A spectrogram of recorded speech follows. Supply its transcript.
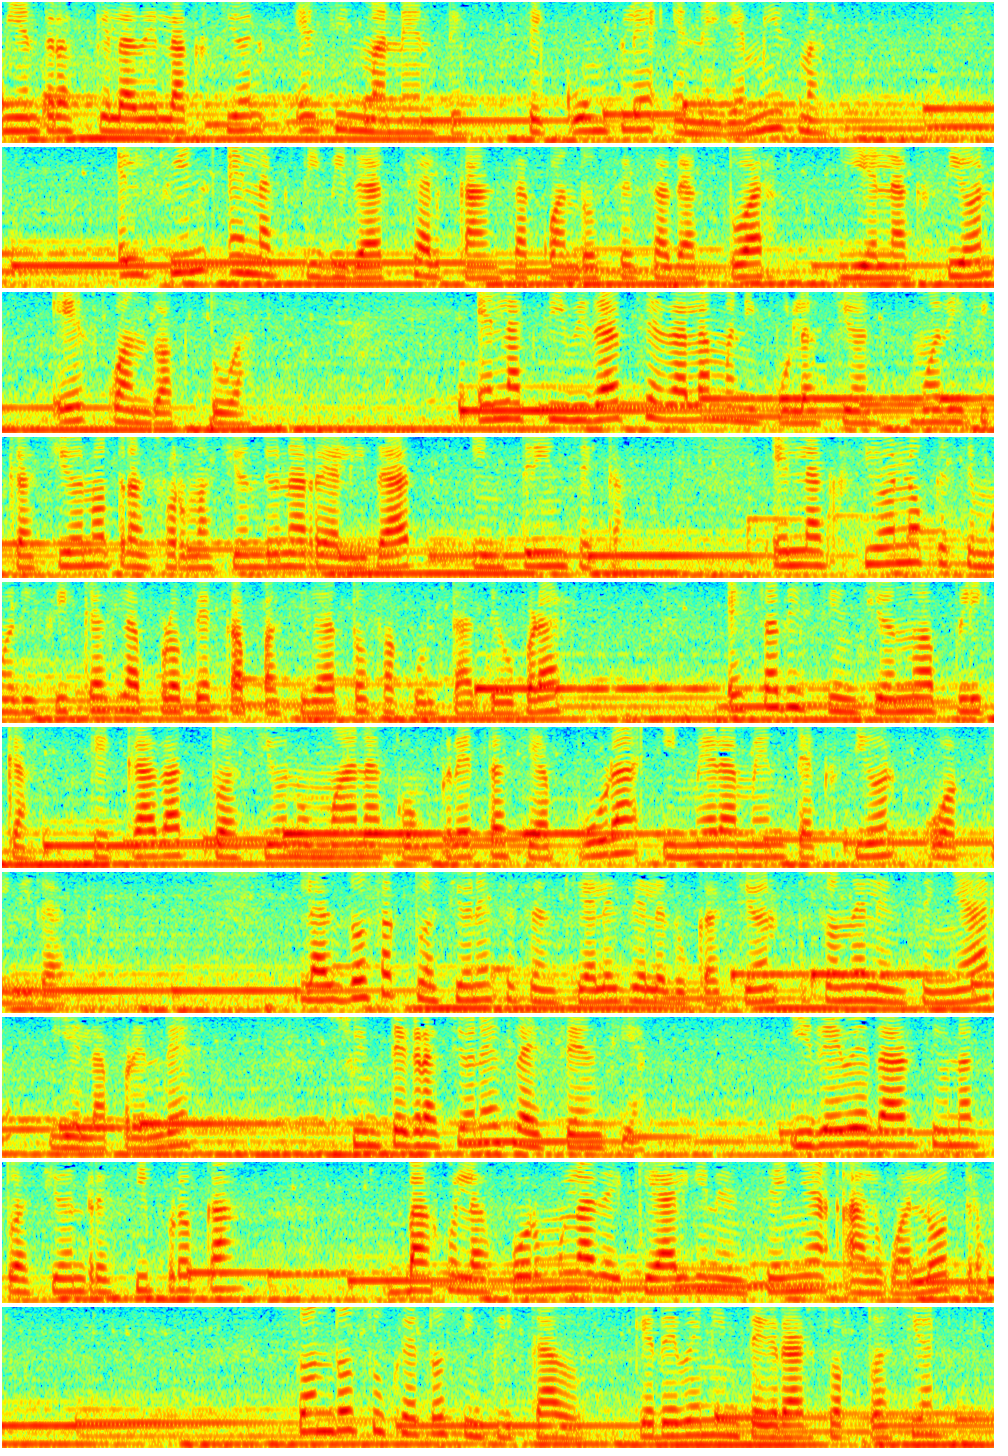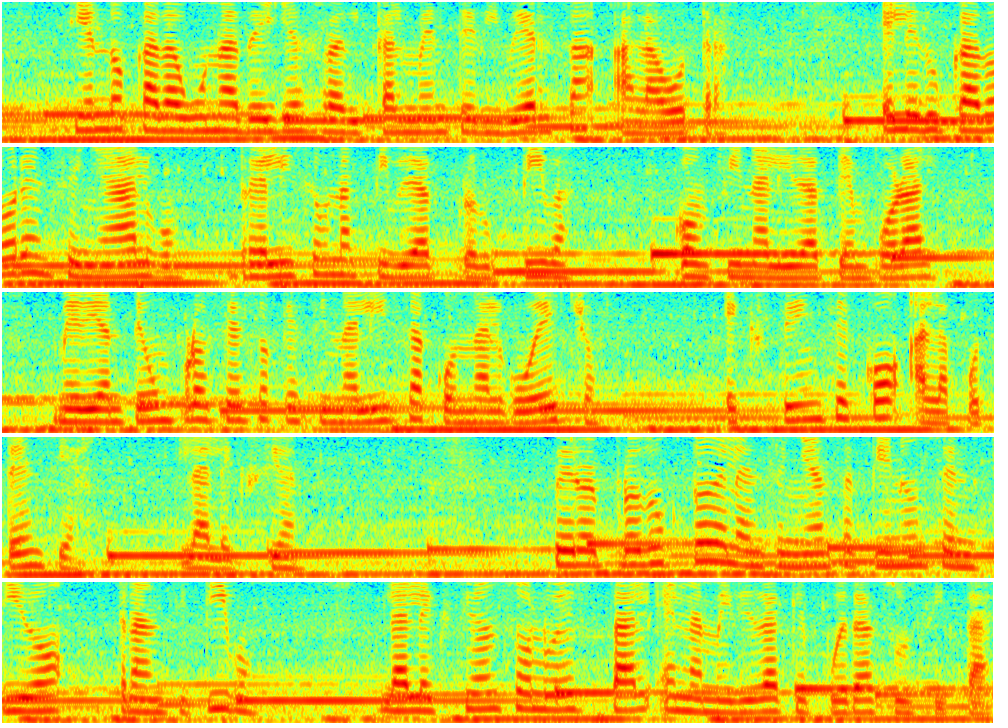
mientras que la de la acción es inmanente, se cumple en ella misma. El fin en la actividad se alcanza cuando cesa de actuar y en la acción es cuando actúa. En la actividad se da la manipulación, modificación o transformación de una realidad intrínseca. En la acción lo que se modifica es la propia capacidad o facultad de obrar. Esta distinción no aplica que cada actuación humana concreta sea pura y meramente acción o actividad. Las dos actuaciones esenciales de la educación son el enseñar y el aprender. Su integración es la esencia y debe darse una actuación recíproca bajo la fórmula de que alguien enseña algo al otro. Son dos sujetos implicados que deben integrar su actuación, siendo cada una de ellas radicalmente diversa a la otra. El educador enseña algo, realiza una actividad productiva, con finalidad temporal, mediante un proceso que finaliza con algo hecho, extrínseco a la potencia, la lección. Pero el producto de la enseñanza tiene un sentido transitivo, la lección solo es tal en la medida que pueda suscitar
